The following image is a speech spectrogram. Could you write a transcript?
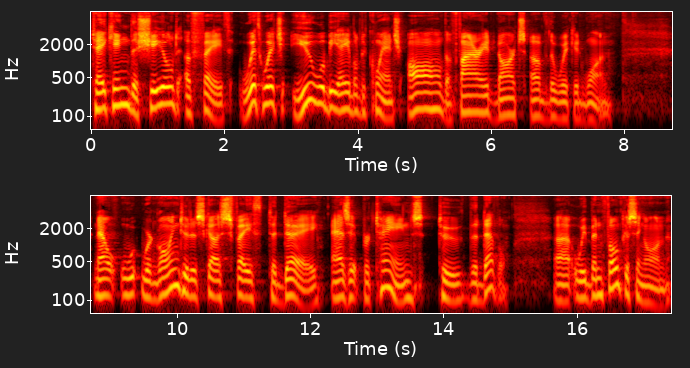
taking the shield of faith with which you will be able to quench all the fiery darts of the wicked one. Now, we're going to discuss faith today as it pertains to the devil. Uh, we've been focusing on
